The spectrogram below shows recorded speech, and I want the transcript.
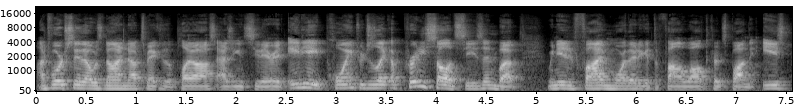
Unfortunately, that was not enough to make it to the playoffs. As you can see, they had 88 points, which is like a pretty solid season, but we needed five more there to get the final wildcard spot in the East.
